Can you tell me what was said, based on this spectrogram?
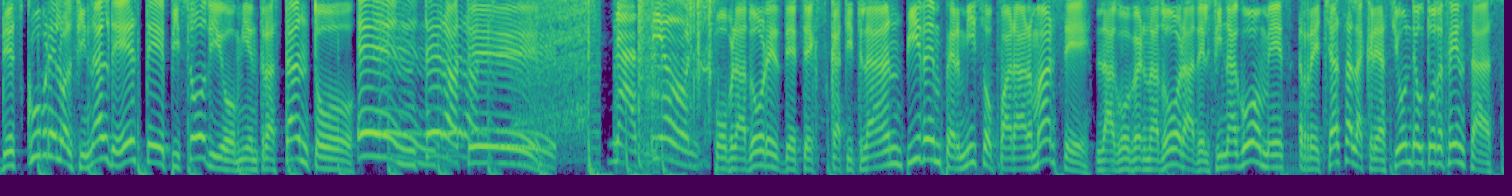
Descúbrelo al final de este episodio. Mientras tanto, entérate. Nación. Pobladores de Texcatitlán piden permiso para armarse. La gobernadora Delfina Gómez rechaza la creación de autodefensas.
